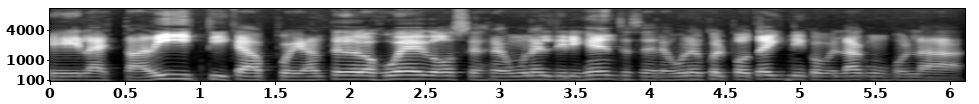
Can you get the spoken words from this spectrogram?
eh, las estadísticas, pues antes de los juegos se reúne el dirigente, se reúne el cuerpo técnico, ¿verdad? Con, con la,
